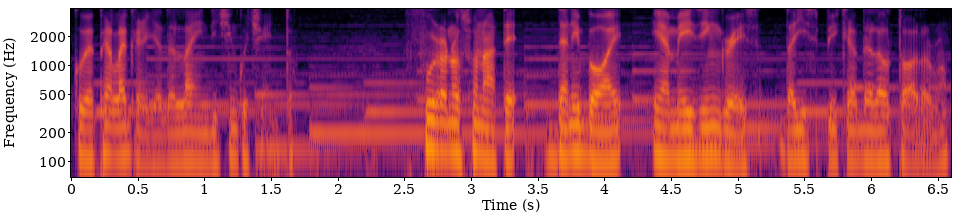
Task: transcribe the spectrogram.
come per la griglia della Indy 500. Furono suonate Danny Boy e Amazing Grace dagli speaker dell'autodromo.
